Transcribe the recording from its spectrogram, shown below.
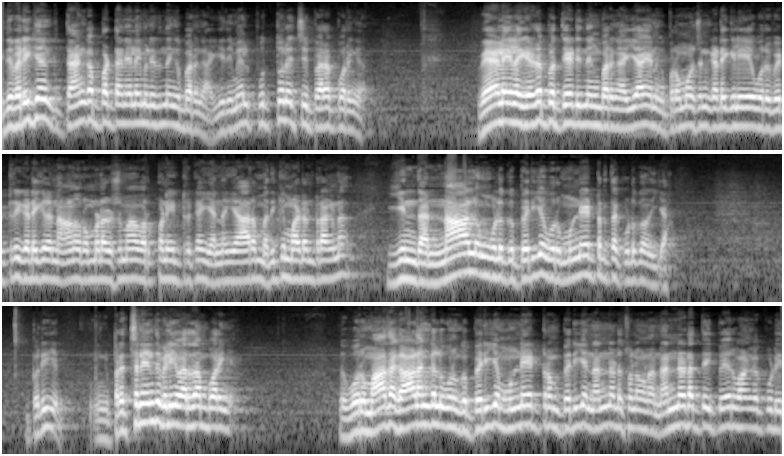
இது வரைக்கும் தேங்கப்பட்ட நிலைமையில் இருந்தீங்க பாருங்க. இனிமேல் புத்துணர்ச்சி பெற போகிறீங்க வேலையில் இழப்பை தேடிந்தீங்க பாருங்க. ஐயா எனக்கு ப்ரொமோஷன் கிடைக்கலையே ஒரு வெற்றி கிடைக்கல நானும் ரொம்ப வருஷமாக ஒர்க் பண்ணிட்டு இருக்கேன். என்னை யாரும் மதிக்க மாட்டேன்றாங்கன்னா இந்த நாள் உங்களுக்கு பெரிய ஒரு முன்னேற்றத்தை கொடுக்கும் ஐயா. பெரிய நீங்கள் பிரச்சனையிலேருந்து வெளியே வரதான் போகிறீங்க ஒரு மாத காலங்கள் உனக்கு பெரிய முன்னேற்றம் பெரிய நன்னட சொல்லுவாங்க நன்னடத்தை பேர் வாங்கக்கூடிய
